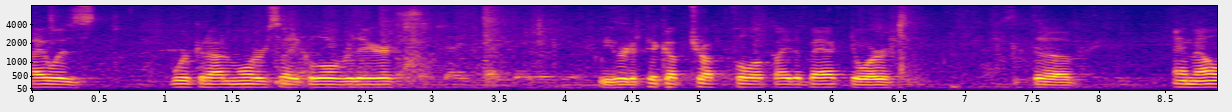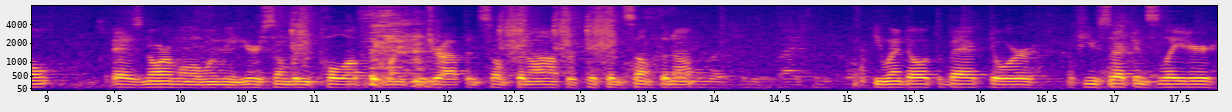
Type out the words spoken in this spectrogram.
I was working on a motorcycle over there. We heard a pickup truck pull up by the back door. The ML, as normal, when we hear somebody pull up, they might be dropping something off or picking something up. He went out the back door. A few seconds later,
